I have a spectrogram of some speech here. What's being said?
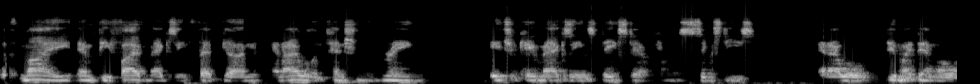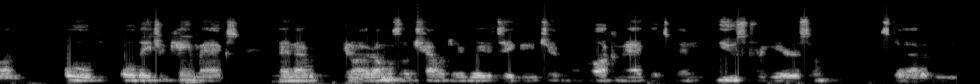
with my MP5 magazine fed gun, and I will intentionally bring H and K magazines date stamped from the 60s, and I will do my demo on old old H and K mags, and I would you know I would almost challenge anybody to take a general Glock mag that's been used for years and still have it be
